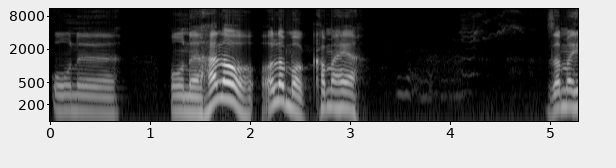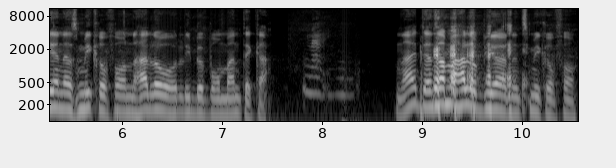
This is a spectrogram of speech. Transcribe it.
ohne, ohne, hallo, Olemok, komm mal her. Sag mal hier in das Mikrofon, hallo, liebe Romantiker. Nein. Nein? Dann sag mal hallo Björn ins Mikrofon.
